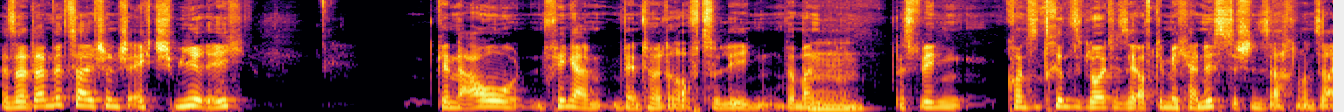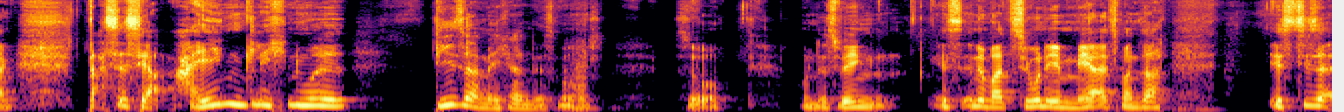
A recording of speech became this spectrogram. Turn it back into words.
Also dann wird es halt schon echt schwierig, genau einen Finger eventuell drauf zu legen. Wenn man, mhm. deswegen konzentrieren sich Leute sehr auf die mechanistischen Sachen und sagen, das ist ja eigentlich nur dieser Mechanismus. So. Und deswegen ist Innovation eben mehr, als man sagt, ist dieser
